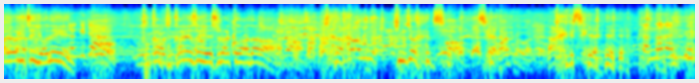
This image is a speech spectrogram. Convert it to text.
아 여기 저 연예인 정기자. 북한 북한에서 예술 활동하다가 김정은 씨. 아 그치 연예인. 장난하시고. 야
